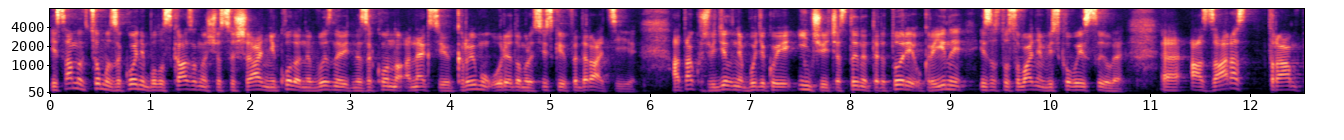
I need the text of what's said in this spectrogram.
І саме в цьому законі було сказано, що США ніколи не визнають незаконну анексію Криму урядом Російської Федерації, а також відділення будь-якої іншої частини території України із застосуванням військової сили. Е, А зараз Трамп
